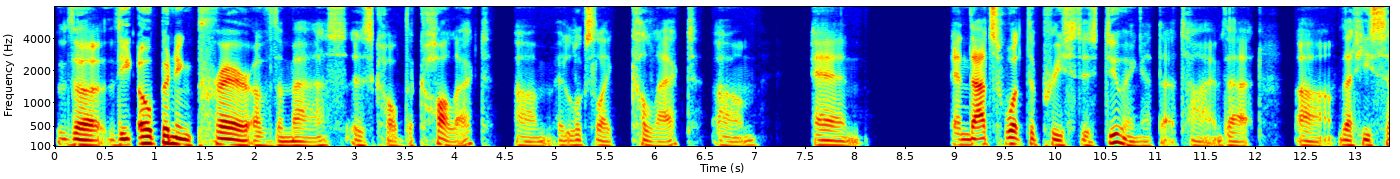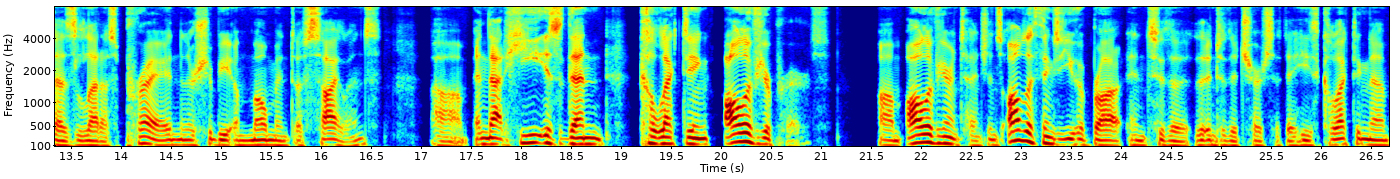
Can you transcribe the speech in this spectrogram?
the the opening prayer of the mass is called the collect. Um, it looks like collect, um, and and that's what the priest is doing at that time. That um, that he says, "Let us pray," and there should be a moment of silence, um, and that he is then collecting all of your prayers um, all of your intentions, all the things that you have brought into the, the into the church that day. He's collecting them,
